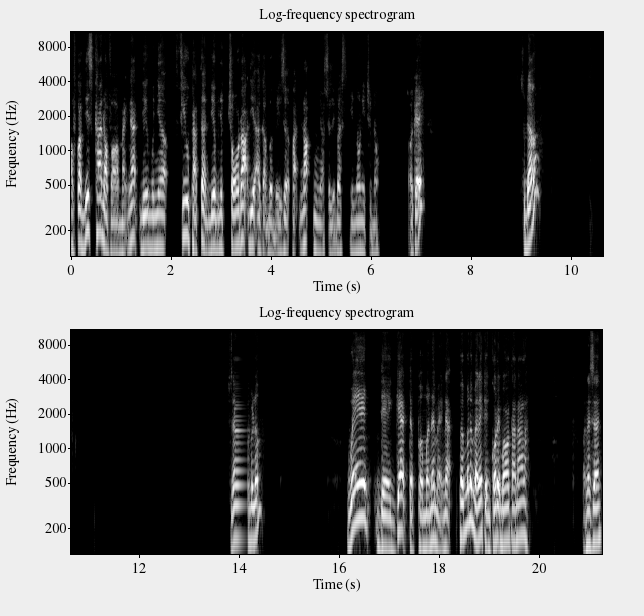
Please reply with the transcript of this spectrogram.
Of course, this kind of uh, magnet, dia punya few pattern, dia punya corak dia agak berbeza, but not in your syllabus. You no need to know. Okay? Sudah? Sudah belum? Where they get the permanent magnet? Permanent magnet can korek bawah tanah lah. Understand?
